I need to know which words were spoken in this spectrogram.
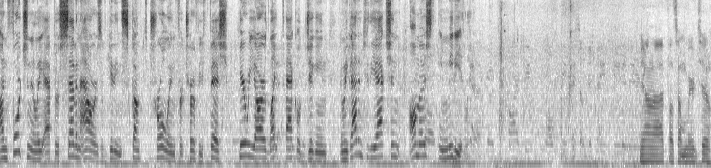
Unfortunately, after seven hours of getting skunked trolling for trophy fish, here we are light tackle jigging, and we got into the action almost immediately. Yeah, I don't know, I felt something weird too.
